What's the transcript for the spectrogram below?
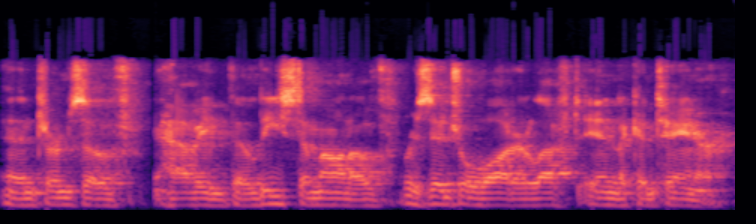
in terms of having the least amount of residual water left in the container.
